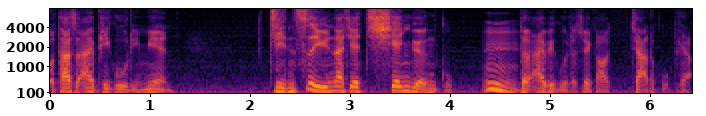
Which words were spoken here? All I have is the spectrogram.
哦，它是 IP 股里面仅次于那些千元股。嗯，的 IP 股的最高价的股票，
